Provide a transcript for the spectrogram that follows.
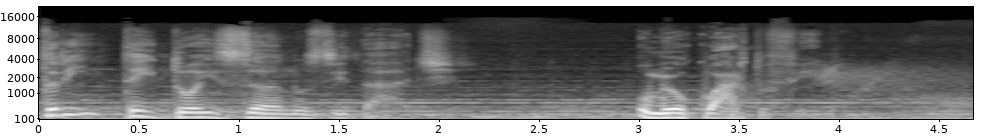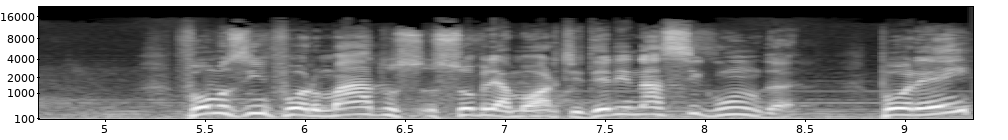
32 anos de idade. O meu quarto filho. Fomos informados sobre a morte dele na segunda, porém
